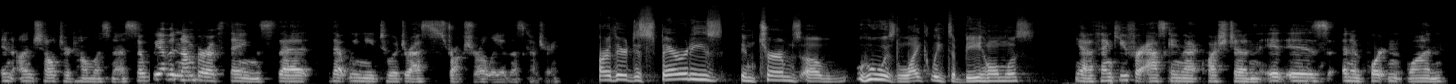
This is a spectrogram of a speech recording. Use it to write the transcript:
in unsheltered homelessness. So we have a number of things that that we need to address structurally in this country. Are there disparities in terms of who is likely to be homeless? Yeah, thank you for asking that question. It is an important one.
